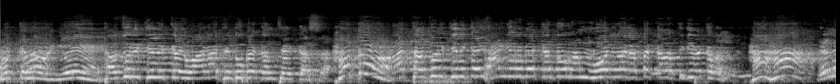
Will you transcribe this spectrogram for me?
ಗೊತ್ತಿಲ್ಲ ಅವ್ರಿಗೆ. ಖಜೂರಿ ಕಿಲಿಕಾಯಿ ವಾಗ ತಿಡ್ಬೇಕಂತ ಹೇಳಿ ಕಾಸ. ಹೌದು. ಆ ಖಜೂರಿ ಕಿಲಿಕೈ ಹೆಂಗಿರ್ಬೇಕಂತ ನಾನು ನೋಡಿದಾಗ ಅಟ್ಟ ಕಲ ತೆಗಿಬೇಕಲ್ಲ. ಹಾ ಹಾ. ಏನ?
